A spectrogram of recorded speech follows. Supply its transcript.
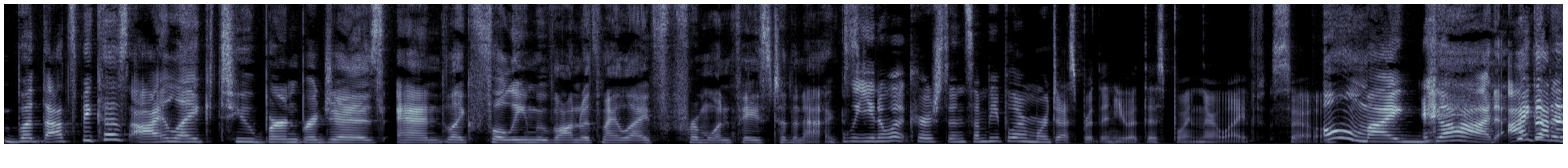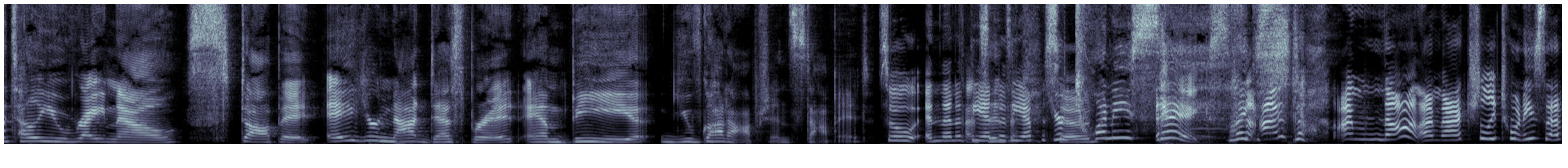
but that's because I like to burn bridges and like fully move on with my life from one phase to the next. well, you know what, Kirsten? Some people are more desperate than you at this point in their life. So Oh my god, I gotta tell you right now, stop it. A, you're not desperate, and B, you've got options. Stop it. so and then at the end it. of the episode, You're 26. Like, stop. I'm not. I'm actually 27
